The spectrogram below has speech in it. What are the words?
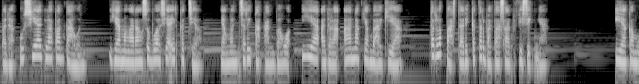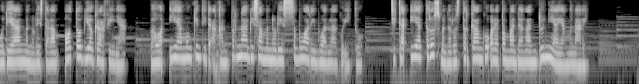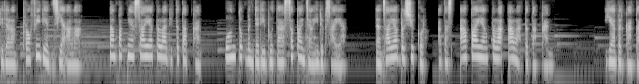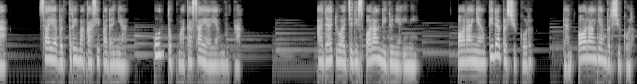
pada usia 8 tahun, ia mengarang sebuah syair kecil yang menceritakan bahwa ia adalah anak yang bahagia terlepas dari keterbatasan fisiknya. Ia kemudian menulis dalam autobiografinya bahwa ia mungkin tidak akan pernah bisa menulis semua ribuan lagu itu jika ia terus-menerus terganggu oleh pemandangan dunia yang menarik. Di dalam providensia Allah, tampaknya saya telah ditetapkan untuk menjadi buta sepanjang hidup saya, dan saya bersyukur atas apa yang telah Allah tetapkan. Ia berkata, "Saya berterima kasih padanya untuk mata saya yang buta." Ada dua jenis orang di dunia ini: orang yang tidak bersyukur dan orang yang bersyukur.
